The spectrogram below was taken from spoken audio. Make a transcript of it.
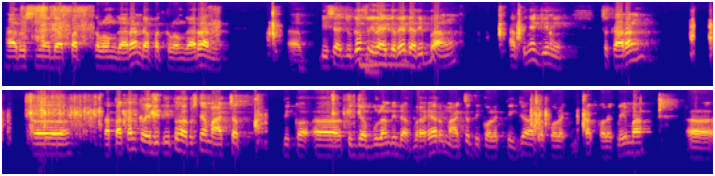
harusnya dapat kelonggaran dapat kelonggaran bisa juga free ridernya dari bank. Artinya gini sekarang eh, katakan kredit itu harusnya macet di eh, tiga bulan tidak bayar macet di kolek tiga atau kolek empat kolek lima. Eh,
